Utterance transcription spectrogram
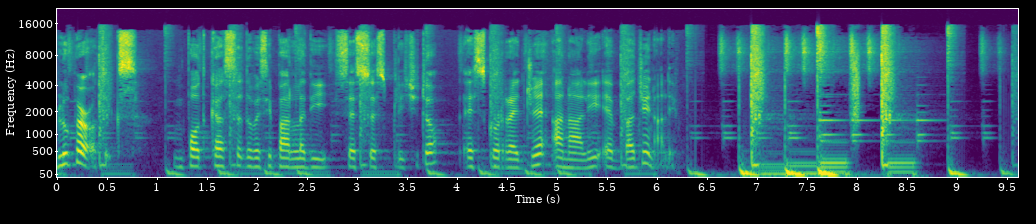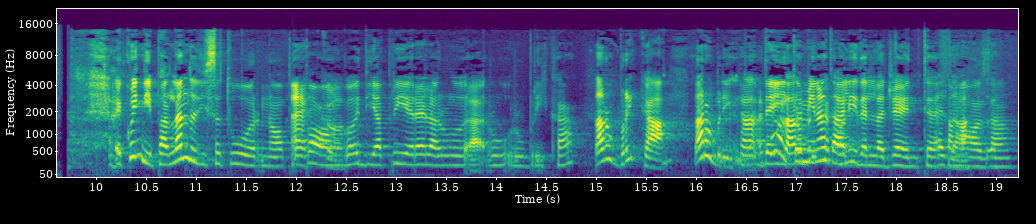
Blooperotics, un podcast dove si parla di sesso esplicito e scorregge anali e vaginali. E quindi parlando di Saturno, Ecco. propongo di aprire la, ru- la ru- rubrica La rubrica, la rubrica dei la temi rubrica natali che- della gente Esatto. famosa.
